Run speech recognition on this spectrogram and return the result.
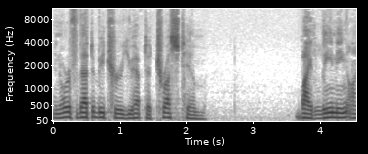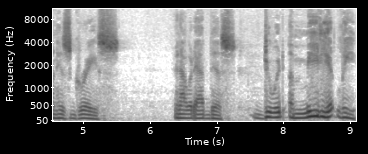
in order for that to be true, you have to trust Him by leaning on His grace. And I would add this do it immediately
